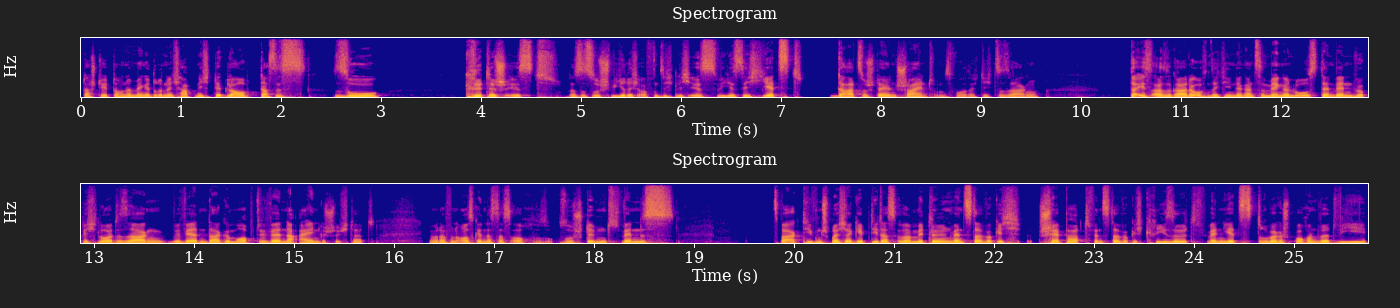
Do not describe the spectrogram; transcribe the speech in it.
da steht doch eine Menge drin. Ich habe nicht geglaubt, dass es so kritisch ist, dass es so schwierig offensichtlich ist, wie es sich jetzt darzustellen scheint, um es vorsichtig zu sagen. Da ist also gerade offensichtlich eine ganze Menge los, denn wenn wirklich Leute sagen, wir werden da gemobbt, wir werden da eingeschüchtert, wenn wir davon ausgehen, dass das auch so, so stimmt, wenn es zwei aktiven Sprecher gibt, die das übermitteln, wenn es da wirklich scheppert, wenn es da wirklich kriselt, wenn jetzt drüber gesprochen wird, wie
